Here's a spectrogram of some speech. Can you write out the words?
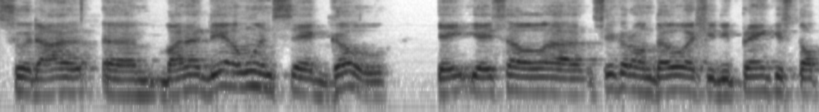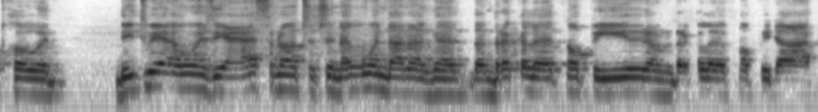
So daar ehm uh, wanneer die ouens sê go, jy jy sal uh, seker onthou as jy die prentjies dopgehou het die twee ouens die astronauts so nou en dan dan druk hulle 'n knop hier en druk hulle 'n knopie daar.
